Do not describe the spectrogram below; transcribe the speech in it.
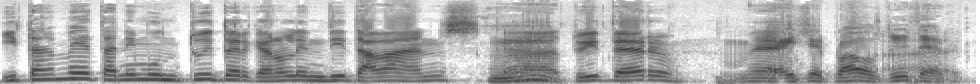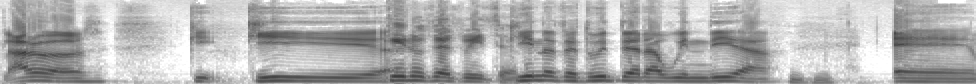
I també tenim un Twitter que no l'hem dit abans, que Mm. Twitter... Ei, sisplau, el Twitter. Eh, claro, qui, qui, Qui no té Twitter? qui no té Twitter avui en dia? eh,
